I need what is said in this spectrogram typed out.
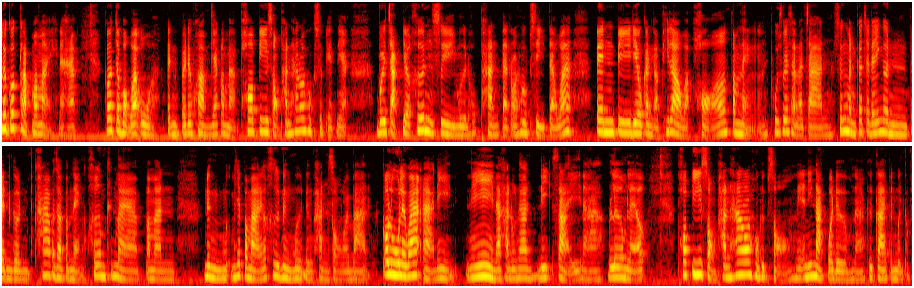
ล้วก็กลับมาใหม่นะคะก็จะบอกว่าโอ้เป็นไปด้วยความยากลำบาก พอปี 2561 เนี่ย บริจาคเยอะขึ้น 46,864 แต่ว่าเป็นปีเดียวกันกับที่เราอะขอตำแหน่งผู้ช่วยศาสตราจารย์ ซึ่งมันก็จะได้เงินเป็นเงินค่าประจำตำแหน่งเพิ่มขึ้นมาประมาณหนึ่งไม่ใช่ประมาณก็คือหนึ่งหมื่นหนึ่งพันสองร้อยบาท ก็รู้เลยว่า อ่านี่นี่นะคะทุกท่านนิสัยนะคะ เริ่มแล้วพอปี 2562นี่อันนี้หนักกว่าเดิมนะ คือกลายเป็นเหมือนกับ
